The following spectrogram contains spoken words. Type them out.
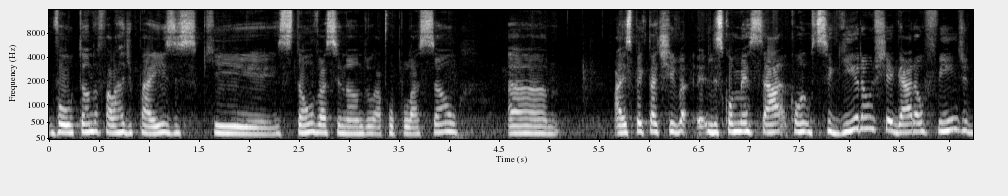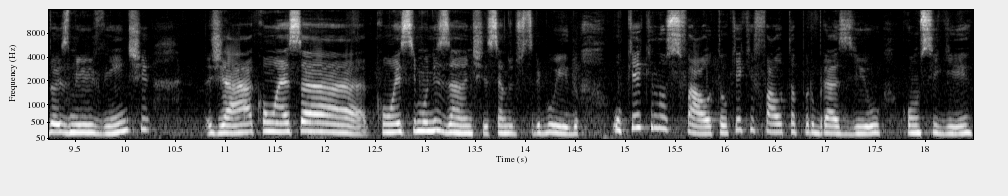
voltando a falar de países que estão vacinando a população, ah, a expectativa, eles começar, conseguiram chegar ao fim de 2020 já com essa com esse imunizante sendo distribuído. O que que nos falta? O que que falta para o Brasil conseguir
